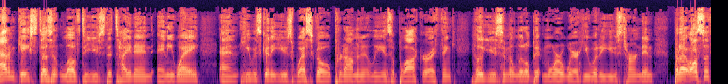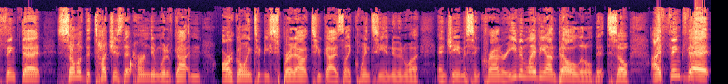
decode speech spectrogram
Adam Gase doesn't love to use the tight end anyway, and he was going to use Wesco predominantly as a blocker. I think he'll use him a little bit more where he would have used Herndon. But I also think that some of the touches that Herndon would have gotten are going to be spread out to guys like Quincy Enunwa and Jamison Crowder, even Le'Veon Bell a little bit. So I think that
